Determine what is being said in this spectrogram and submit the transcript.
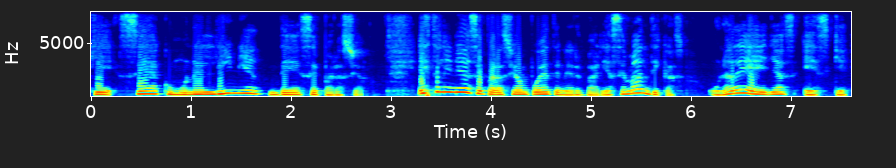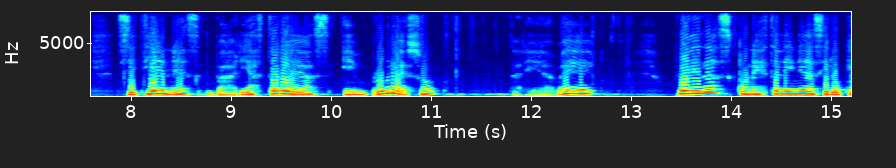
que sea como una línea de separación. Esta línea de separación puede tener varias semánticas. Una de ellas es que si tienes varias tareas en progreso, tarea B, puedas con esta línea decir, ok,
